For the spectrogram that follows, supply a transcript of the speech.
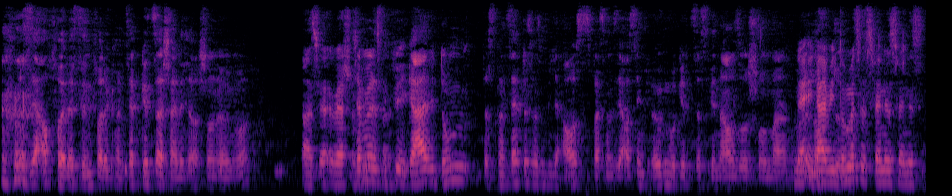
Das ist ja auch voll das sinnvolle Konzept, gibt es wahrscheinlich auch schon irgendwo. Ah, es wäre wär schon. Ich habe mir das. Gefühl, egal wie dumm das Konzept ist, was man sich, aus, was man sich ausdenkt, irgendwo gibt es das genauso schon mal. Ja, egal wie dumm es ist, wenn es, wenn es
